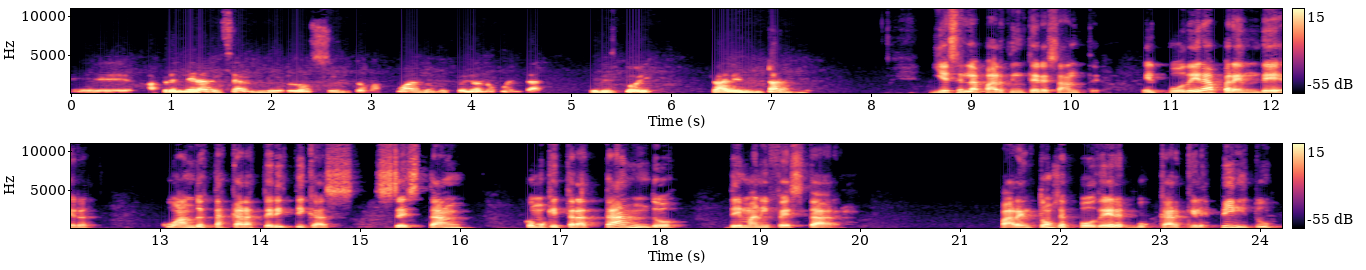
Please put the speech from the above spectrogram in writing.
eh, aprender a discernir los síntomas cuando me estoy dando cuenta que me estoy calentando. Y esa es la parte interesante el poder aprender cuando estas características se están como que tratando de manifestar para entonces poder buscar que el espíritu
